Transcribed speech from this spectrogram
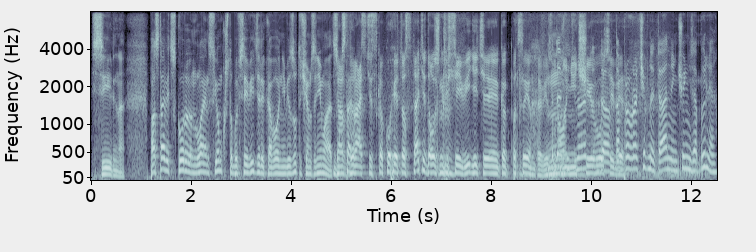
сильно. Поставить скорую онлайн-съемку, чтобы все видели, кого они везут и чем занимаются. Да Кстати... здрасте, с какой-то стати должны все видеть, э, как пациента везут. Ну, ну ничего ну, это, себе. там про врачебную тайну ничего не забыли?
